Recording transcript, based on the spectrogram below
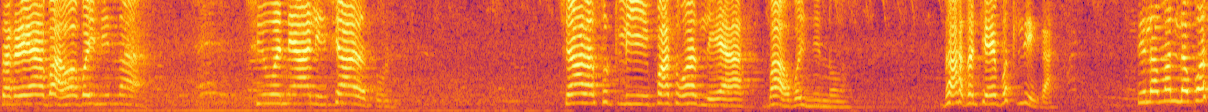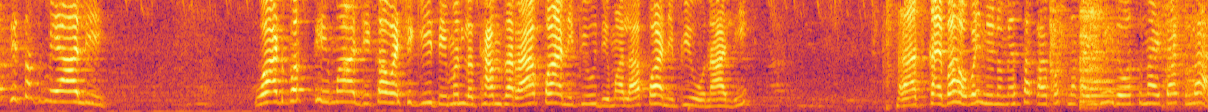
सगळ्या भावा बहिणींना शिवने आली शाळेतून. शाळा सुटली पाच वाजल्या भावा बहिणींनो. दादाची आई बसली का? तिला म्हणलं बस तिथंच मी आली. वाट बघती माझी कवाशी गीती म्हणलं थांब जरा पाणी पिऊ दे मला पाणी पिऊन आली. आज काय भाऊ बहिणीनं मी सकाळपासून काही व्हिडिओच नाही टाकला.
